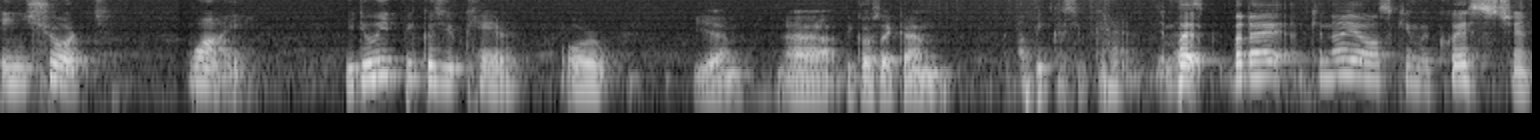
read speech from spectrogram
in short, why? You do it because you care, or? Yeah, uh, because I can. Uh, because you can. That's but but I can I ask him a question?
